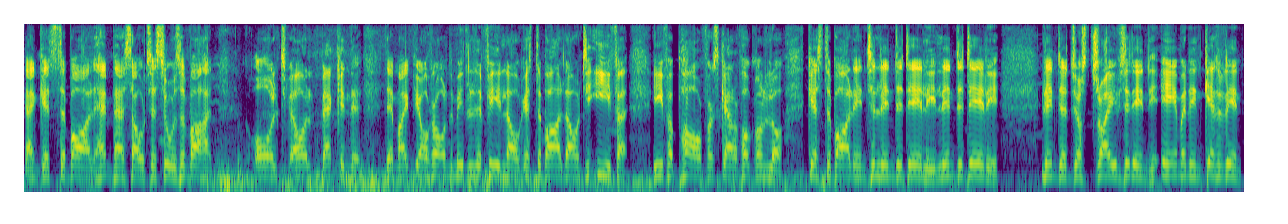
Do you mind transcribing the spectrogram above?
and gets the ball, hand pass out to Susan Vaughan. All, all back in the, they might be out around the middle of the field now. Gets the ball down to Aoife. Aoife Power for Scariff Ogonnelloe. Gets the ball into Linda Daly. Linda Daly. Linda just drives it in, aim it in, get it in.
